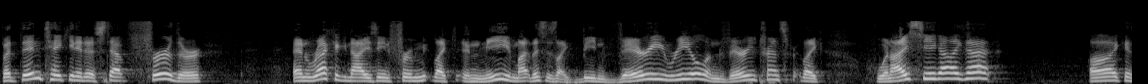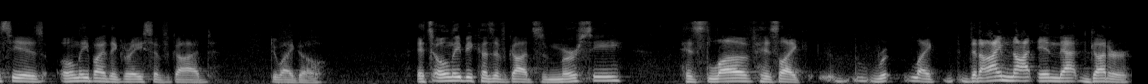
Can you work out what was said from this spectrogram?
but then taking it a step further and recognizing for me, like in me, my, this is like being very real and very transparent. Like when I see a guy like that, all I can see is only by the grace of God do I go. It's only because of God's mercy, His love, His like, like that I'm not in that gutter.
